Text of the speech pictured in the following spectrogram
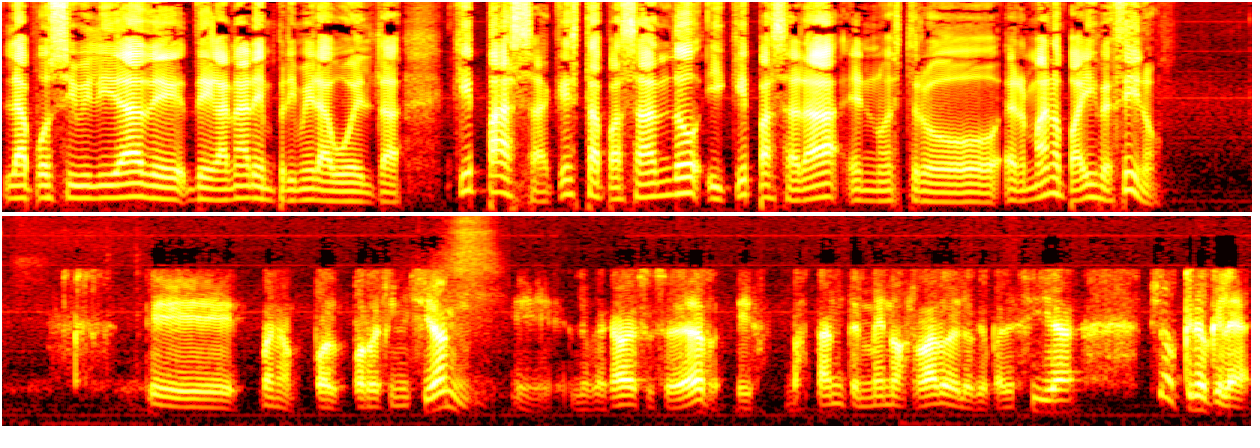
la posibilidad de, de ganar en primera vuelta. ¿Qué pasa? ¿Qué está pasando? ¿Y qué pasará en nuestro hermano país vecino? Eh, bueno, por, por definición, eh, lo que acaba de suceder es bastante menos raro de lo que parecía. Yo creo que la,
